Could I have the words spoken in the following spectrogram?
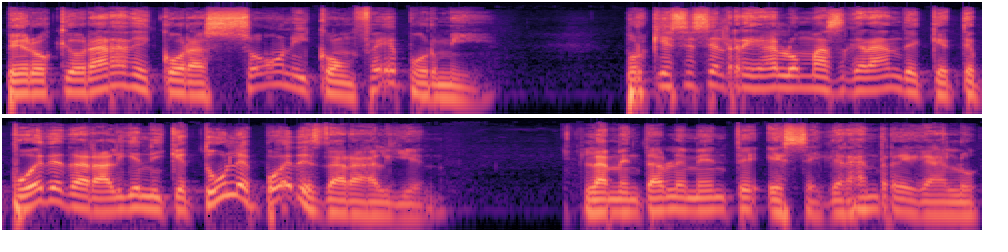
pero que orara de corazón y con fe por mí, porque ese es el regalo más grande que te puede dar alguien y que tú le puedes dar a alguien. Lamentablemente, ese gran regalo,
